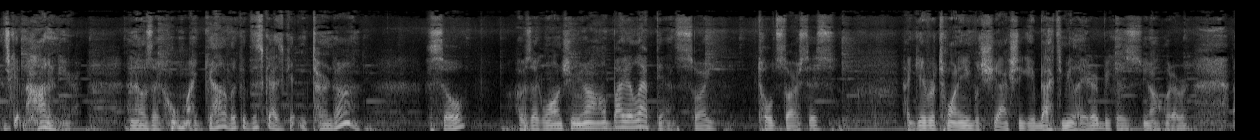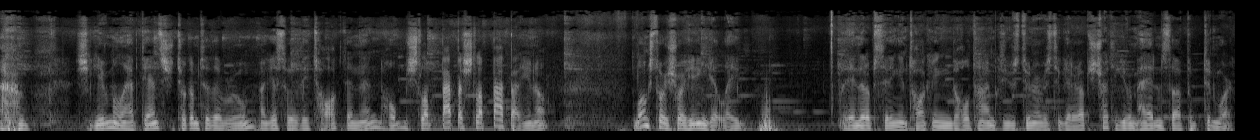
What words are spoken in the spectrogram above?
It's getting hot in here. And I was like, oh my God, look at this guy's getting turned on. So I was like, why don't you, you know, I'll buy you a lap dance. So I told Starsis. I gave her 20, which she actually gave back to me later because, you know, whatever. Um, she gave him a lap dance. She took him to the room, I guess, they talked, and then home schlap papa, schlap papa, you know long story short, he didn't get laid. They ended up sitting and talking the whole time because he was too nervous to get it up. She tried to give him head and stuff, but it didn't work.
